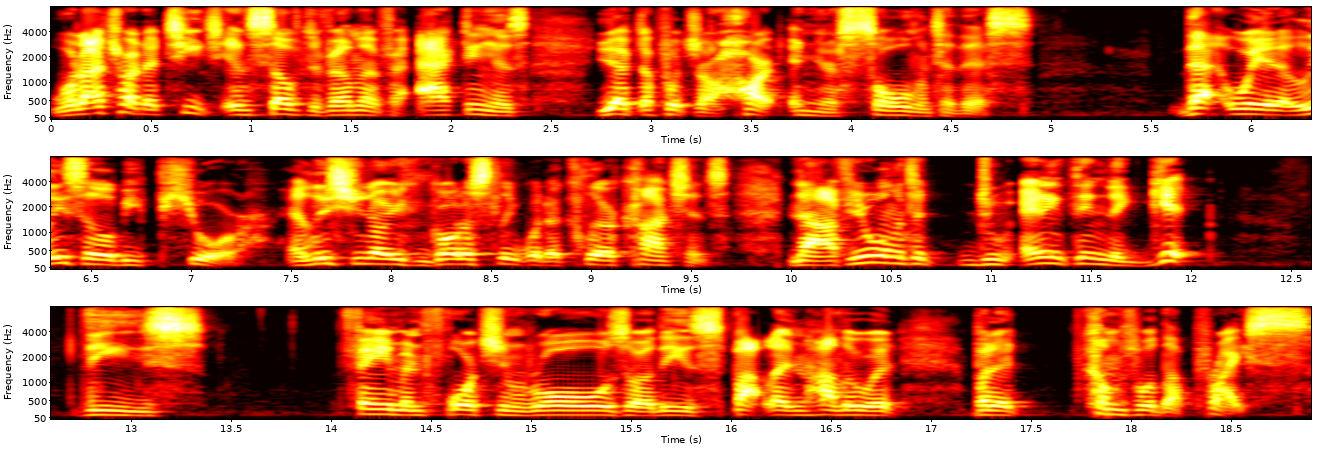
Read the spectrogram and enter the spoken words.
what I try to teach in self development for acting is you have to put your heart and your soul into this. That way, at least it'll be pure. At least you know you can go to sleep with a clear conscience. Now, if you're willing to do anything to get these fame and fortune roles or these spotlight in Hollywood, but it comes with a price.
